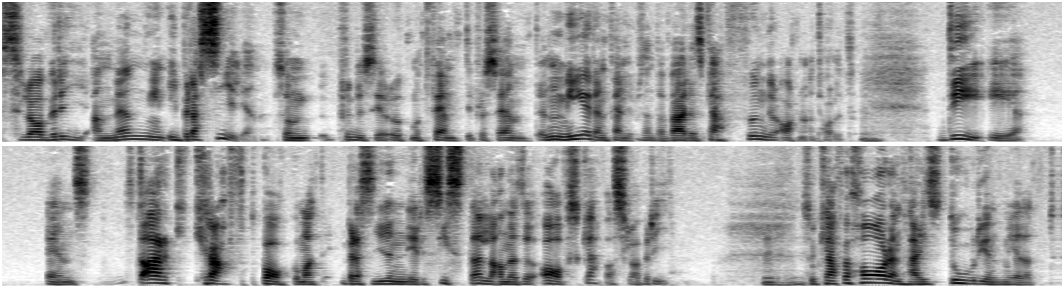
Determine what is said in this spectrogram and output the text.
slaverianvändningen i Brasilien, som producerar upp mot 50 procent, mer än 50 procent av världens kaffe under 1800-talet, det är en stark kraft bakom att Brasilien är det sista landet att avskaffa slaveri. Så kaffe har den här historien med att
